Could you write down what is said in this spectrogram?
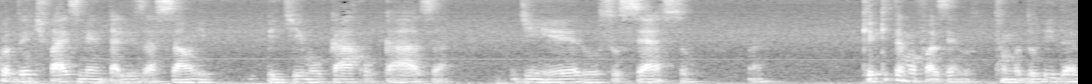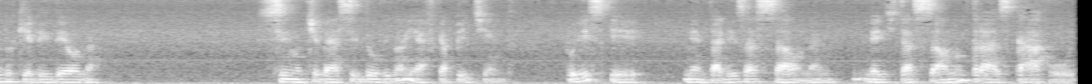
quando a gente faz mentalização e pedimos carro, casa, dinheiro, sucesso, né? O que estamos fazendo? Estamos duvidando que ele deu, né? Se não tivesse dúvida, não ia ficar pedindo. Por isso que mentalização, né? meditação não traz carro,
